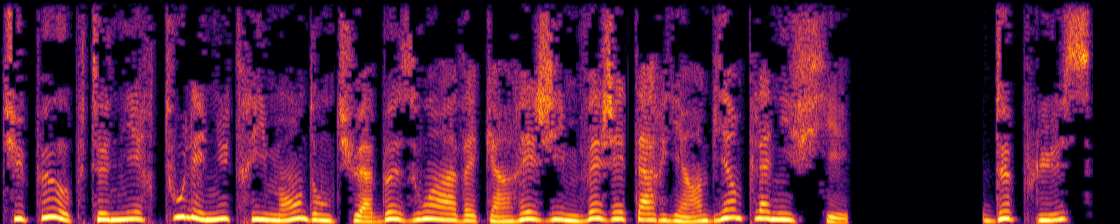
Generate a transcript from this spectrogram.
Tu peux obtenir tous les nutriments dont tu as besoin avec un régime végétarien bien planifié. De plus,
